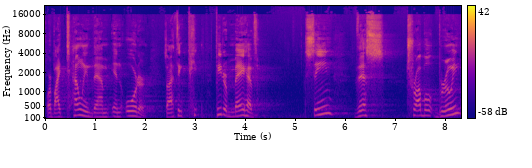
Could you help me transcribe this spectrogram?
or by telling them in order. So I think P- Peter may have seen this trouble brewing.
